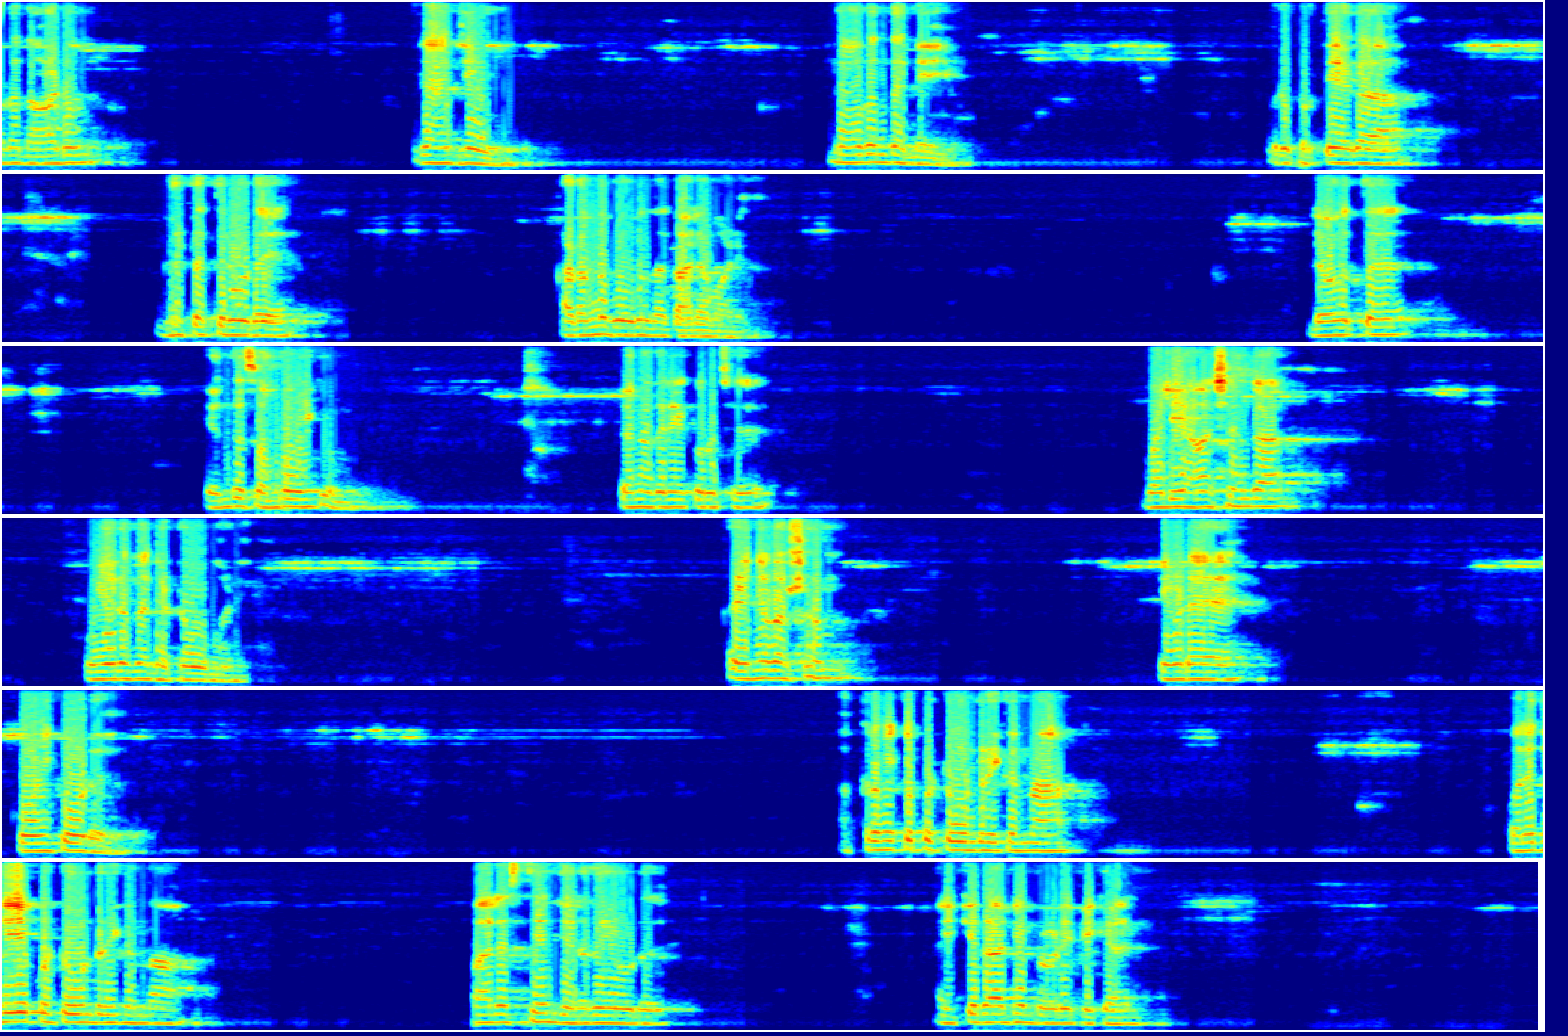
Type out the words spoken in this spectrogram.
നമ്മുടെ നാടും രാജ്യവും ലോകം തന്നെയും ഒരു പ്രത്യേക ഘട്ടത്തിലൂടെ കടന്നു പോകുന്ന കാലമാണിത്. ലോകത്ത് എന്ത് സംഭവിക്കും എന്നതിനെക്കുറിച്ച് വലിയ ആശങ്ക ഉയരുന്ന ഘട്ടവുമാണ്. കഴിഞ്ഞ വർഷം ഇവിടെ കോഴിക്കോട് ആക്രമിക്കപ്പെട്ടുകൊണ്ടിരിക്കുന്ന കൊല ചെയ്യപ്പെട്ടുകൊണ്ടിരിക്കുന്ന പാലസ്തീൻ ജനതയോട് ഐക്യദാർഢ്യം പ്രകടിപ്പിക്കാൻ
